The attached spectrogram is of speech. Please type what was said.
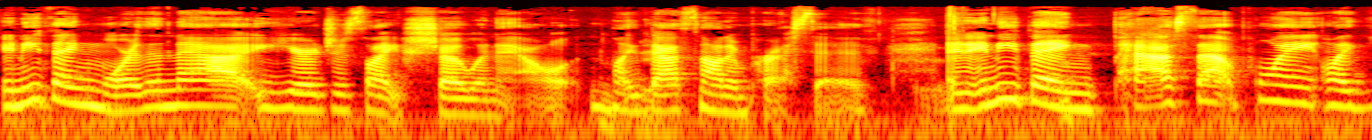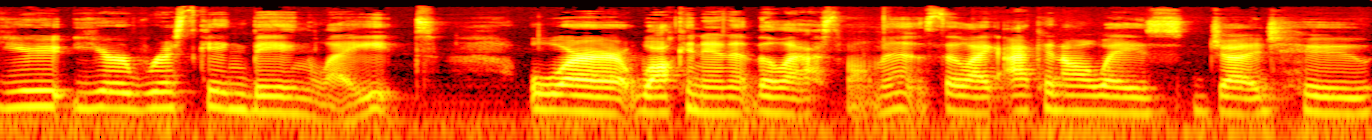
anything more than that you're just like showing out. Like that's not impressive. And anything past that point like you you're risking being late or walking in at the last moment. So like i can always judge who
